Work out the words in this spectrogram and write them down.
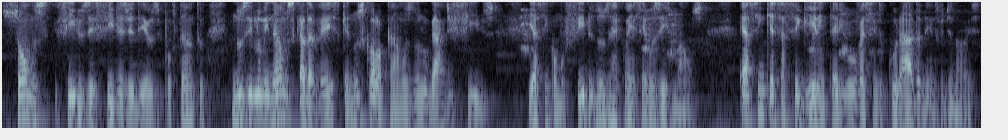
Somos filhos e filhas de Deus e, portanto, nos iluminamos cada vez que nos colocamos no lugar de filhos. E assim como filhos, nos reconhecemos irmãos. É assim que essa cegueira interior vai sendo curada dentro de nós.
